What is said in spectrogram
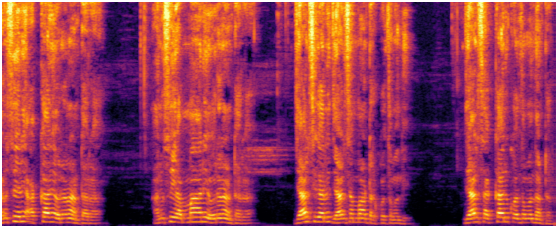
అనుసూయని అక్క అని ఎవరైనా అంటారా? అనసూయ అమ్మ అని ఎవరైనా అంటారా? ఝాన్సీ గారిని ఝాన్సీ అమ్మ అంటారు కొంతమంది. ఝాన్సీ అక్క అని కొంతమంది అంటారు.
